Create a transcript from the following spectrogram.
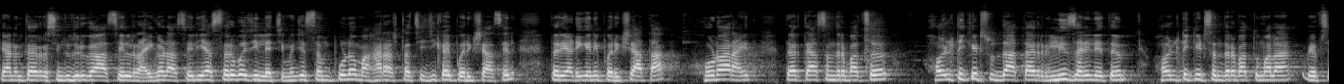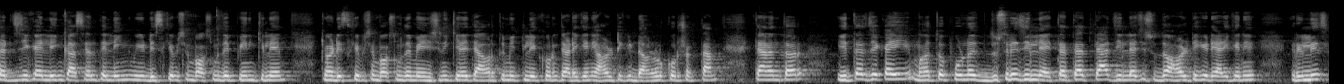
त्यानंतर सिंधुदुर्ग असेल रायगड असेल या सर्व जिल्ह्याची म्हणजे संपूर्ण महाराष्ट्राची जी काही परीक्षा असेल तर या ठिकाणी परीक्षा आता होणार आहेत. तर त्या संदर्भाचं हॉल तिकीटसुद्धा आता रिलीज झालेलं आहेत हॉल तिकीट संदर्भात तुम्हाला वेबसाईटची जी काही लिंक असेल ते लिंक मी डिस्क्रिप्शन बॉक्समध्ये पिन केली आहे किंवा डिस्क्रिप्शन बॉक्समध्ये मेन्शन केले त्यावर तुम्ही क्लिक करून त्या ठिकाणी हॉल तिकीट डाउनलोड करू शकता. त्यानंतर इतर जे काही महत्त्वपूर्ण दुसरे जिल्हे आहेत तर त्या त्या जिल्ह्याची सुद्धा हॉल तिकीट या ठिकाणी रिलीज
